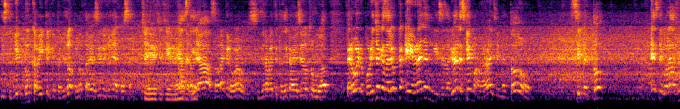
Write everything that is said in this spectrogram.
distinguir, nunca vi que el que perdió la pelota había sido Johnny Acosta. Sí, sí, sí, me Hasta ya, hasta ahora que lo veo, sinceramente pensé que había sido otro jugador. Pero bueno, por dicha que salió eh, Brian y se salió del esquema, ¿verdad? Y se inventó, se inventó este golazo.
